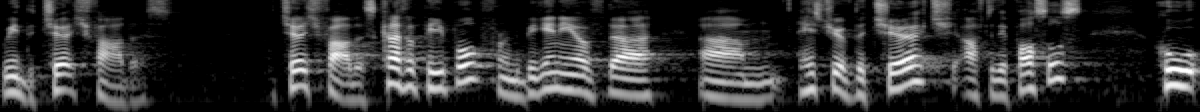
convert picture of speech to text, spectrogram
read the church fathers. The church fathers, clever people from the beginning of the um, history of the church after the apostles, who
